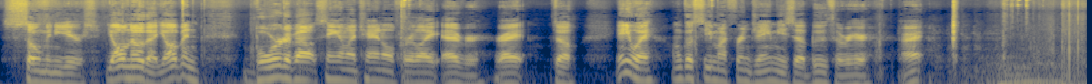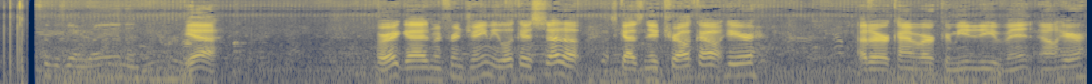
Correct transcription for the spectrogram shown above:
so many years. Y'all know that. Y'all been bored about seeing my channel for like ever, right? So, anyway, I'm gonna go see my friend Jamie's uh, booth over here. All right gonna rain yeah. All right guys my friend jamie look at his setup. He's got his new truck out here. At our kind of our community event out here.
